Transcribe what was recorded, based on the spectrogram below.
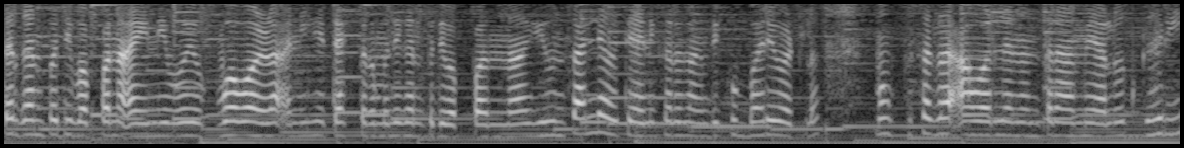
तर गणपती बाप्पांना आईने व आणि हे ट्रॅक्टरमध्ये गणपती बाप्पांना घेऊन चालले होते. आणि खरं सांगते खूप भारी वाटलं. मग सगळं आवरल्यानंतर आम्ही आलो घरी.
